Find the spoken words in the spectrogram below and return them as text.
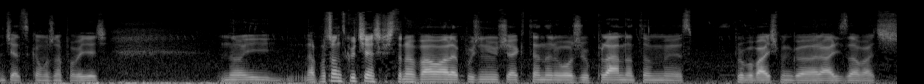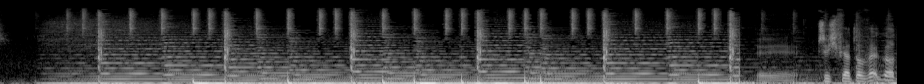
dziecko, można powiedzieć. No i na początku ciężko się trenowało, ale później już jak ten ułożył plan, no to my spróbowaliśmy go realizować. Y, Czy światowego,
